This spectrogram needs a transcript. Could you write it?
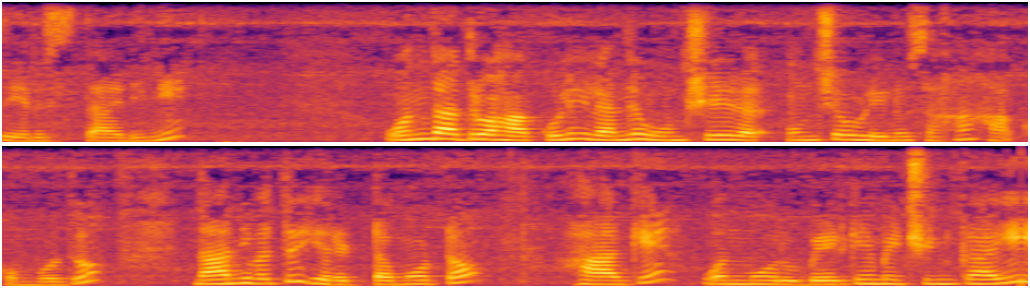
ಸೇರಿಸ್ತಾ ಇದ್ದೀನಿ. ಒಂದಾದರೂ ಹಾಕೊಳ್ಳಿ, ಇಲ್ಲಾಂದರೆ ಹುಣಸೆ ಹುಣಸೆ ಹುಳಿನೂ ಸಹ ಹಾಕೊಬೋದು. ನಾನಿವತ್ತು ಎರಡು ಟೊಮೊಟೊ, ಹಾಗೆ ಒಂದು ಮೂರು ಬೇಡಿಗೆ ಮೆಣಸಿನ್ಕಾಯಿ,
